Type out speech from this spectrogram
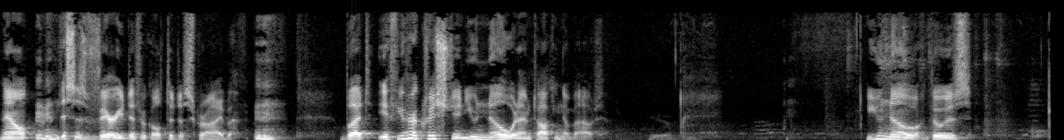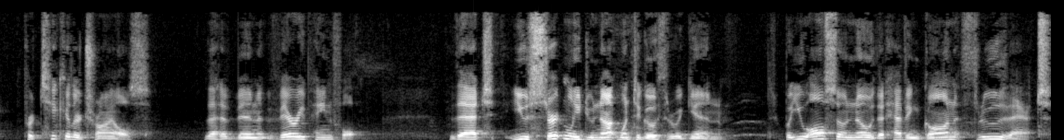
Now, this is very difficult to describe. but if you're a Christian, you know what I'm talking about. You know those particular trials that have been very painful, that you certainly do not want to go through again. But you also know that having gone through that,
